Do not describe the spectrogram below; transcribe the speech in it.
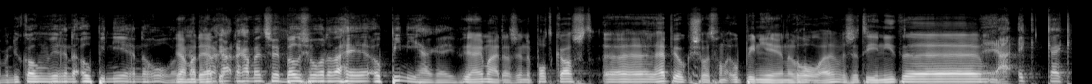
maar nu komen we weer in de opinierende rol. hè? Ja, maar daar dan, heb je- gaan, dan gaan mensen weer boos worden dat wij eh, opinie gaan geven. nee, maar dat is in de podcast... eh, heb je ook een soort van opinierende rol, hè? We zitten hier niet... Nee, ja, ik, kijk,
